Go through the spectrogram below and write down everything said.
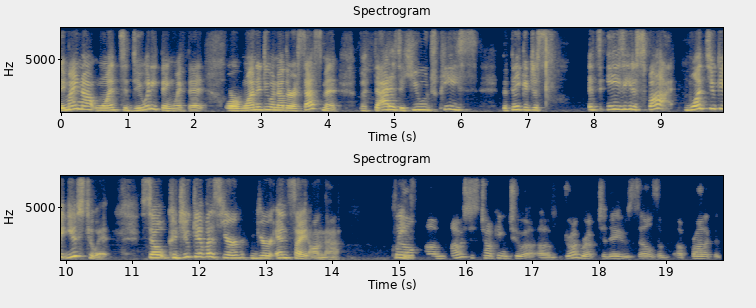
they might not want to do anything with it or want to do another assessment but that is a huge piece that they could just it's easy to spot once you get used to it. So could you give us your your insight on that please? Well, um, I was just talking to a, a drug rep today who sells a, a product that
